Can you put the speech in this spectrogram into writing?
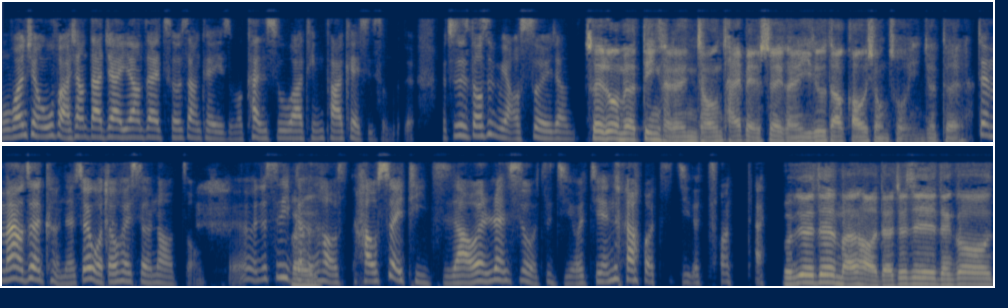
我完全无法像大家一样在车上可以什么看书啊、听 podcast 什么的，我就是都是秒睡这样子。所以如果没有定，可能你从台北睡，可能一路到高雄左营就对了。对，蛮有这个可能，所以我都会设闹钟。因为我就是一个很好好睡体质啊，我很认识我自己，我接纳我自己的状态。我觉得这蛮好的，就是能够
